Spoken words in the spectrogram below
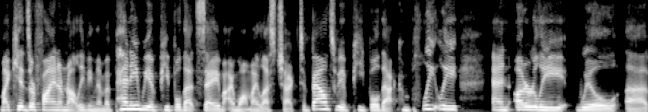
my kids are fine i'm not leaving them a penny we have people that say i want my last check to bounce we have people that completely and utterly will uh,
